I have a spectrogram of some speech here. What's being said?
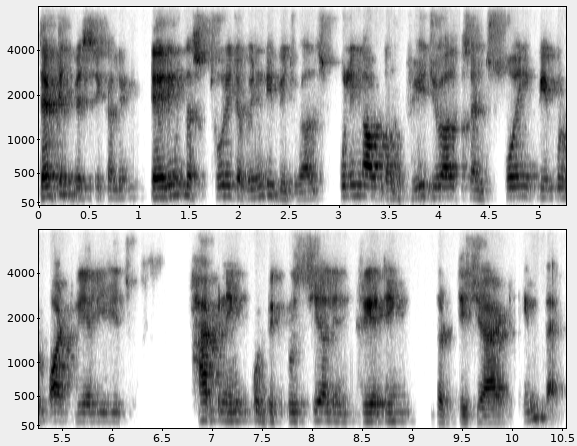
That is basically telling the stories of individuals, pulling out the visuals and showing people what really is happening would be crucial in creating the desired impact.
